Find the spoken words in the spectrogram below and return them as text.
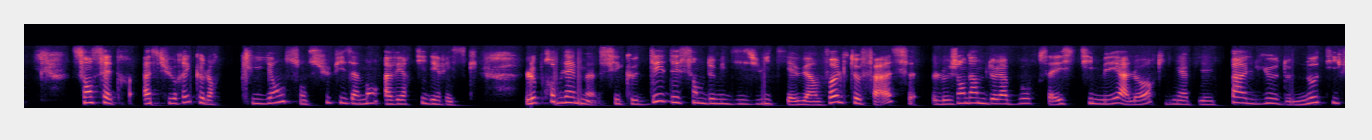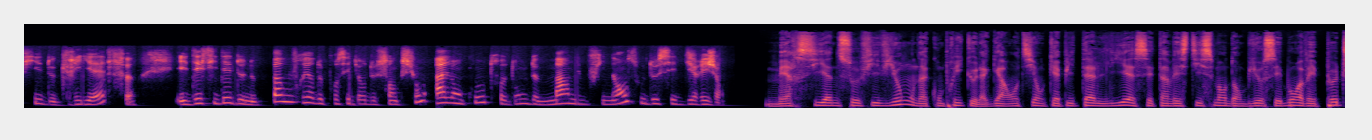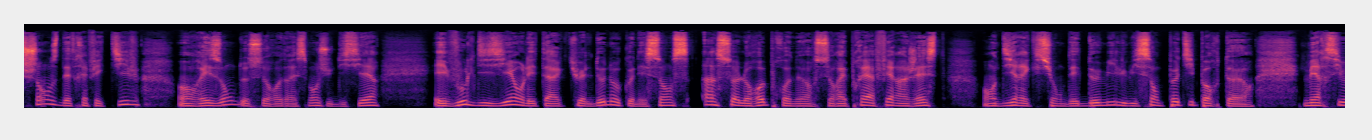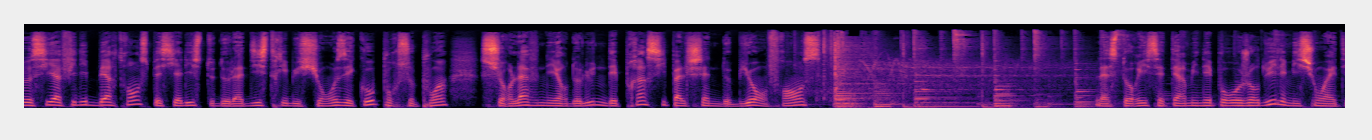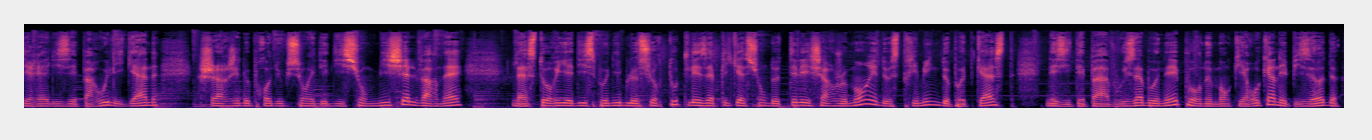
sans s'être assurés que leurs clients sont suffisamment avertis des risques. Le problème, c'est que dès décembre 2018, il y a eu un volte-face. Le gendarme de la bourse a estimé alors qu'il n'y avait pas lieu de notifier de grief et décidé de ne pas ouvrir de procédure de sanction à l'encontre donc de Marne Finance ou de ses dirigeants. Merci Anne-Sophie Vion. On a compris que la garantie en capital liée à cet investissement dans Biocébon avait peu de chances d'être effective en raison de ce redressement judiciaire. Et vous le disiez, en l'état actuel de nos connaissances, un seul repreneur serait prêt à faire un geste en direction des 2800 petits porteurs. Merci aussi à Philippe Bertrand, spécialiste de la distribution aux échos, pour ce point sur l'avenir de l'une des principales chaînes de bio en France. La story s'est terminée pour aujourd'hui. L'émission a été réalisée par Willy Gann, chargé de production et d'édition Michel Varnet. La story est disponible sur toutes les applications de téléchargement et de streaming de podcasts. N'hésitez pas à vous abonner pour ne manquer aucun épisode.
